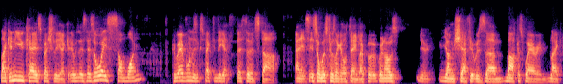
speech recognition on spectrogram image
like in the UK especially, like there's, there's always someone who everyone is expecting to get their third star, and it's it almost feels like ordained. Like but when I was you know, young chef, it was um, Marcus Wareing. Like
